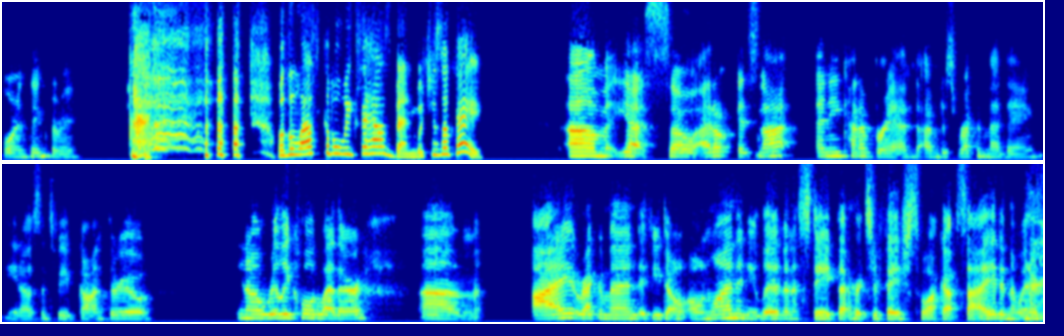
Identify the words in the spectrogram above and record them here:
foreign thing for me. well, the last couple weeks it has been, which is okay. Um, yes. So I don't, it's not any kind of brand. I'm just recommending, you know, since we've gone through, you know, really cold weather. Um, I recommend if you don't own one and you live in a state that hurts your face to walk outside in the winter,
